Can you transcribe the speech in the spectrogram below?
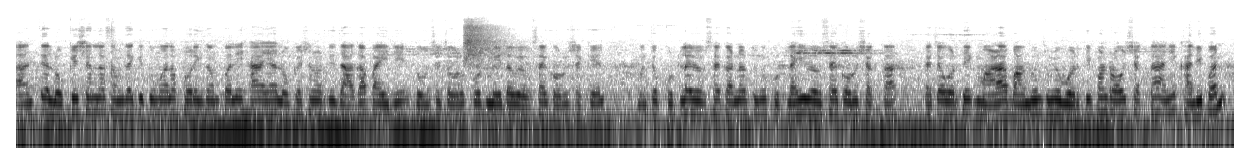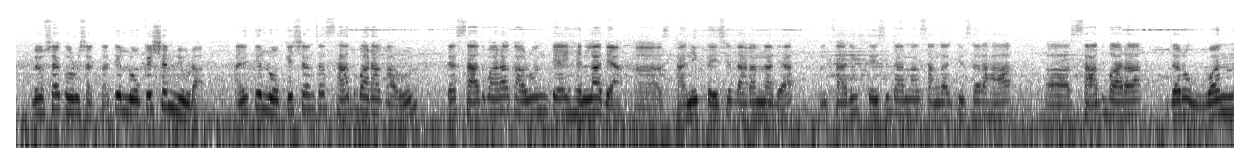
आणि त्या लोकेशनला समजा की तुम्हाला फॉर एक्झाम्पल ह्या ह्या लोकेशनवरती जागा पाहिजे दोनशे चौरस फूट मी इथं व्यवसाय करू शकेल. मग तो कुठला व्यवसाय करणार तुम्ही कुठलाही व्यवसाय करू शकता. त्याच्यावरती एक माळा बांधून तुम्ही वरती पण राहू शकता आणि खाली पण व्यवसाय करू शकता. ते लोकेशन निवडा. आणि ते लोकेशनचा सात बारा काढून त्या सात बारा काढून त्या ह्यांना द्या. स्थानिक तहसीलदारांना द्या. आणि स्थानिक तहसीलदारांना सांगा की सर हा सात बारा जर वन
